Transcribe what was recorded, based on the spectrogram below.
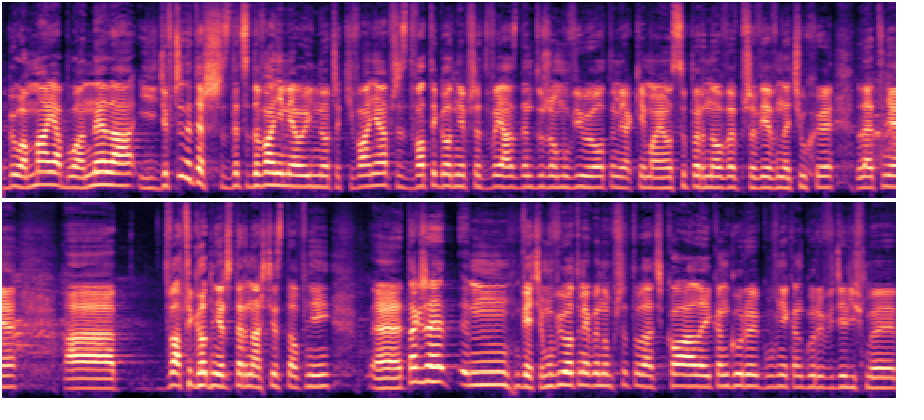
była Maja, była Nela i dziewczyny też zdecydowanie miały inne oczekiwania. Przez dwa tygodnie przed wyjazdem dużo mówiły o tym, jakie mają super nowe, przewiewne ciuchy letnie. A dwa tygodnie 14 stopni. E, także mm, wiecie, mówiły o tym, jak będą przytulać koale i kangury. Głównie kangury widzieliśmy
